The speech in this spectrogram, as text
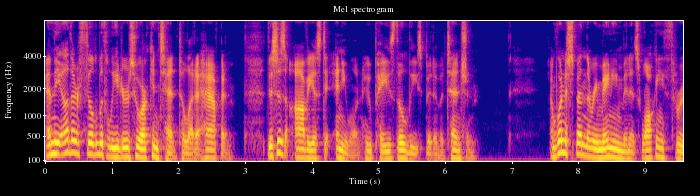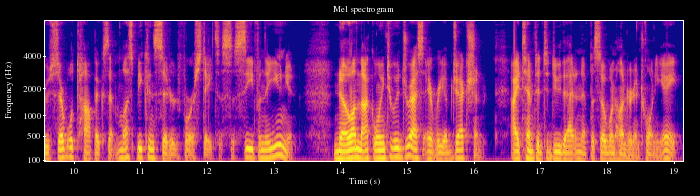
and the other filled with leaders who are content to let it happen. This is obvious to anyone who pays the least bit of attention. I'm going to spend the remaining minutes walking through several topics that must be considered for a state to secede from the Union. No, I'm not going to address every objection. I attempted to do that in episode 128.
